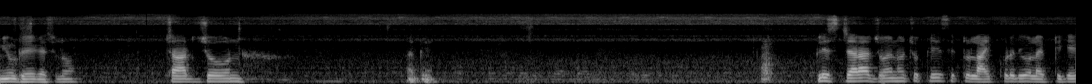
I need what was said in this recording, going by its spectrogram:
মিউট হয়ে গেছিল। চারজন। ওকে প্লিজ যারা জয়েন হচ্ছে প্লিজ একটু লাইক করে দিও লাইভটিকে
